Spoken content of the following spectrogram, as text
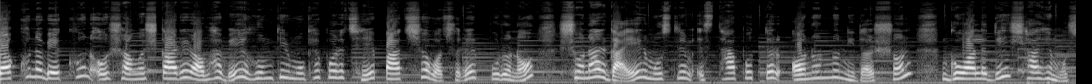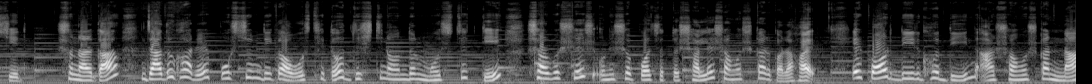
রক্ষণাবেক্ষণ ও সংস্কারের অভাবে হুমকির মুখে পড়েছে পাঁচশো বছরের পুরনো সোনার গায়ের মুসলিম স্থাপত্যের অনন্য নিদর্শন গোয়ালদি শাহে মসজিদ। সোনারগাঁ জাদুঘরের পশ্চিম দিকে অবস্থিত দৃষ্টিনন্দন মসজিদটি সর্বশেষ উনিশশো পঁচাত্তর সালে সংস্কার করা হয়। এরপর দীর্ঘদিন আর সংস্কার না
